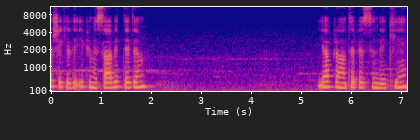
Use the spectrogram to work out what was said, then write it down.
bu şekilde ipimi sabitledim. Yaprağın tepesindeki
